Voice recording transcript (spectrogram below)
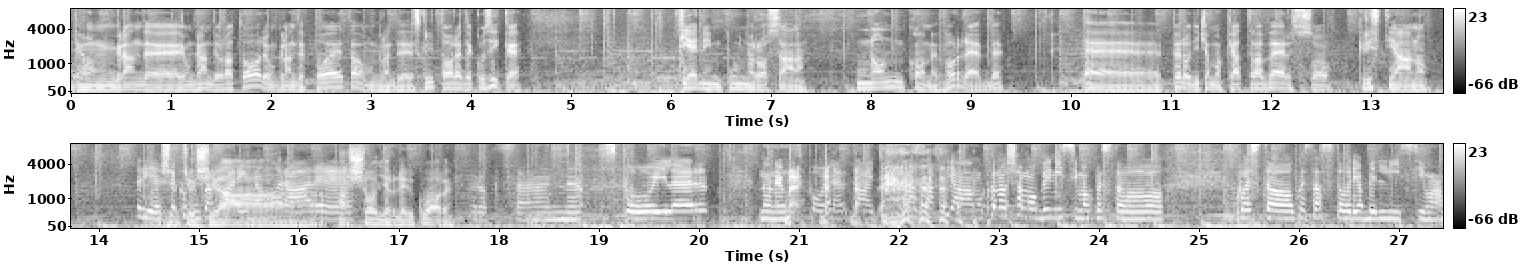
È un, grande, è un grande oratore, un grande poeta, un grande scrittore ed è così che tiene in pugno Rossana. Non come vorrebbe, eh, però diciamo che attraverso Cristiano riesce comunque a far innamorare a scioglierle il cuore. Roxanne. Spoiler. Non è uno Beh, spoiler, beh, dai, beh. sappiamo, conosciamo benissimo questo, questo- questa storia bellissima.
